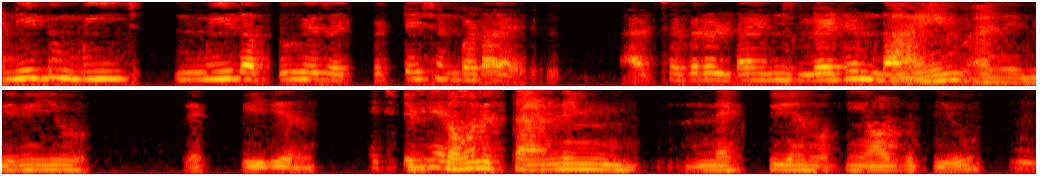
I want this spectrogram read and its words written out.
i need to meet meet up to his expectation but i at several times let him down Time and giving you experience. experience If someone is standing next to you and working out with you, Hmm.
